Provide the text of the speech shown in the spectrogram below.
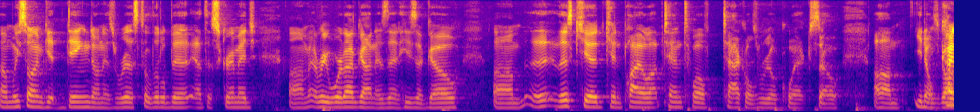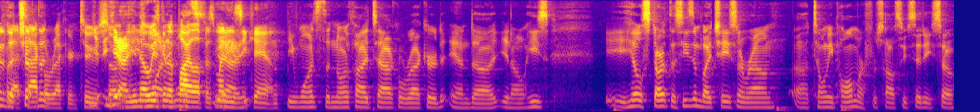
Um, we saw him get dinged on his wrist a little bit at the scrimmage. Um, every word I've gotten is that he's a go. Um, this kid can pile up 10, 12 tackles real quick. So, um, you know, he's kind of the ch- tackle the, record too. So yeah, you know he's going to pile up as many yeah, as he can. He, he wants the North High tackle record, and uh, you know he's he'll start the season by chasing around uh, Tony Palmer for South Sioux City. So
